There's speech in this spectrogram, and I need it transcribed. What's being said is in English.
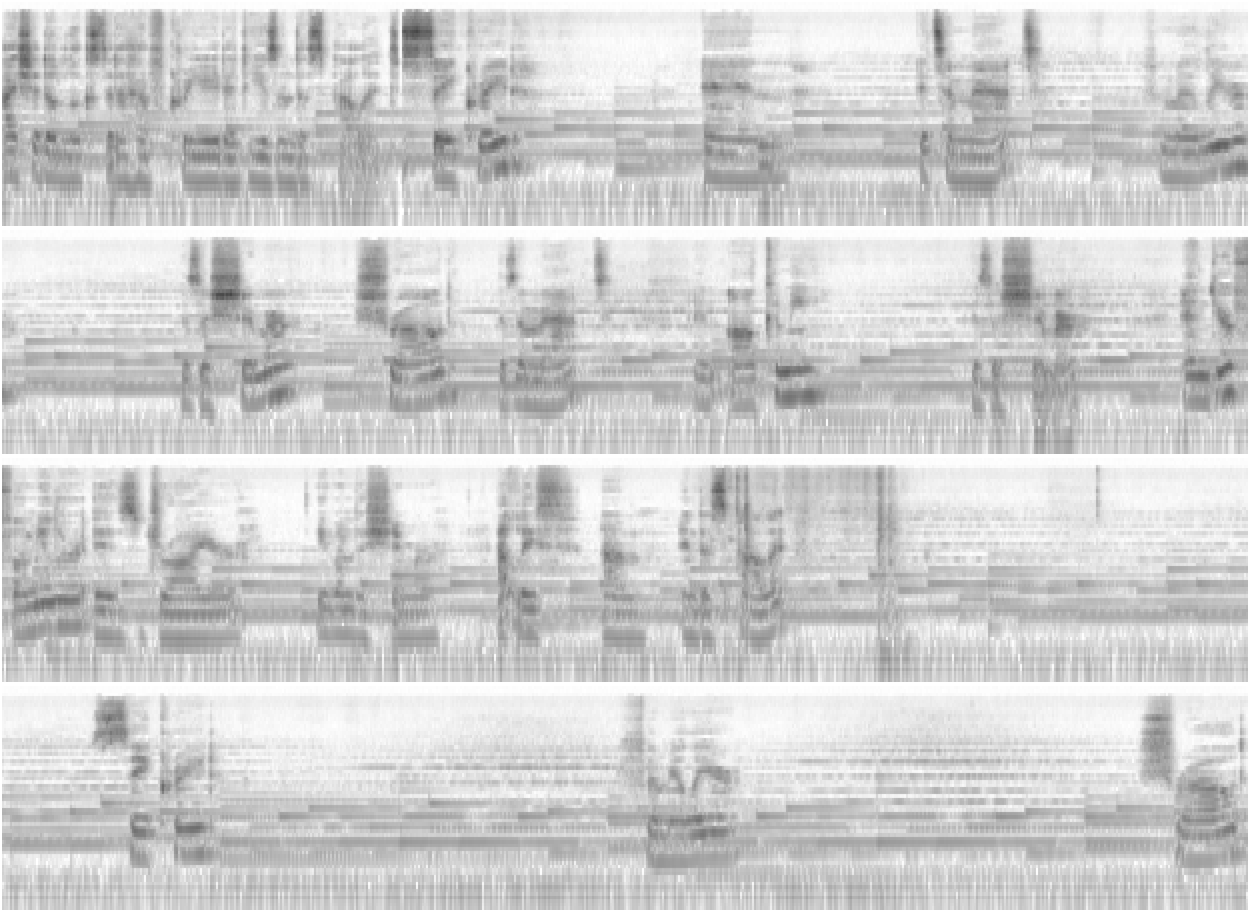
eyeshadow looks that I have created using this palette. Sacred and it's a matte, familiar is a shimmer, shroud is a matte, and alchemy is a shimmer. And your formula is drier even the shimmer, at least um, in this palette. Sacred, Familiar, Shroud,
